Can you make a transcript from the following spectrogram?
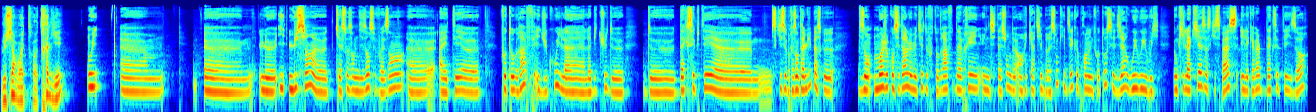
Lucien vont être très liés. Oui, euh, euh, Lucien, euh, qui a 70 ans, ce voisin, a été photographe et du coup, il a l'habitude de d'accepter ce qui se présente à lui parce que disons moi je considère le métier de photographe d'après une, citation de Henri Cartier-Bresson qui disait que prendre une photo c'est dire oui oui oui donc il acquiesce à ce qui se passe et il est capable d'accepter Isor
